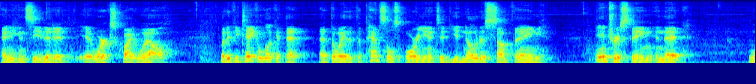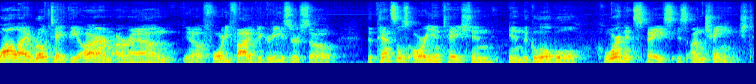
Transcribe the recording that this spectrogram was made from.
And you can see that it, it works quite well. But if you take a look at that at the way that the pencil's oriented, you notice something interesting in that while I rotate the arm around, you know, 45 degrees or so, the pencil's orientation in the global coordinate space is unchanged.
